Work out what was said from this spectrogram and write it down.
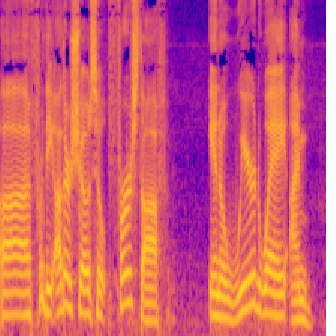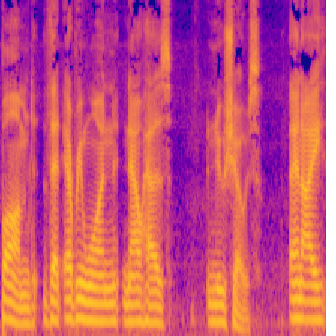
Uh, for the other shows, so first off, in a weird way, I'm bummed that everyone now has new shows, and I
